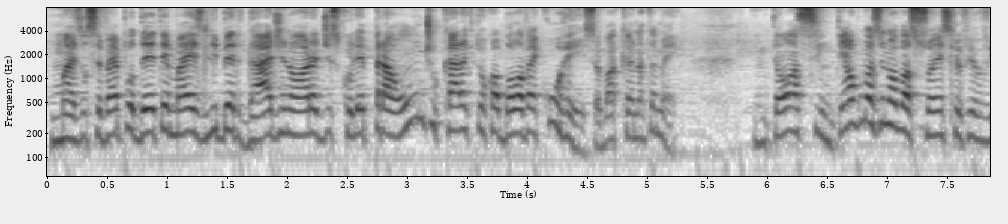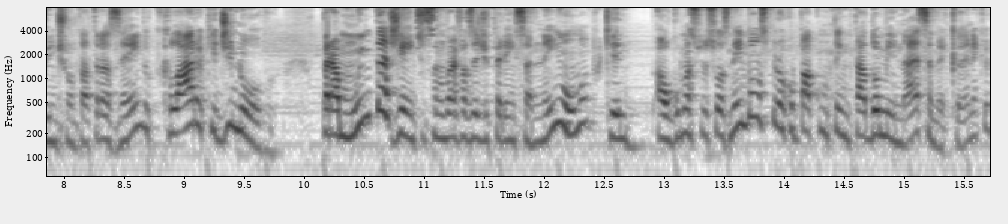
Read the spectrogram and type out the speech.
mas você vai poder ter mais liberdade na hora de escolher para onde o cara que tocou a bola vai correr. Isso é bacana também. Então, assim, tem algumas inovações que o FIFA 21 tá trazendo. Claro que, de novo, para muita gente isso não vai fazer diferença nenhuma, porque algumas pessoas nem vão se preocupar com tentar dominar essa mecânica,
